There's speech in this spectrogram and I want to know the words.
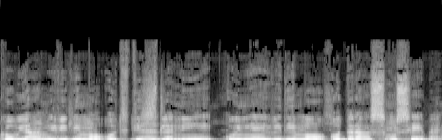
Ko v jami vidimo odtis dlani, v njej vidimo odraz osebe.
